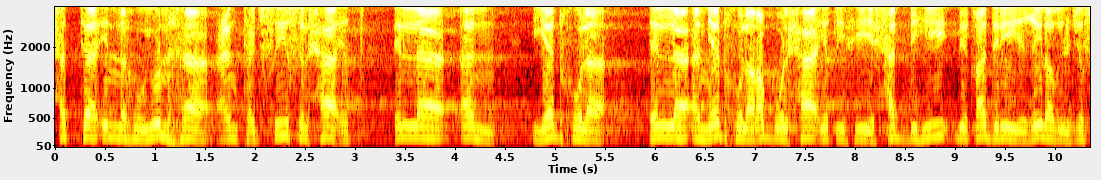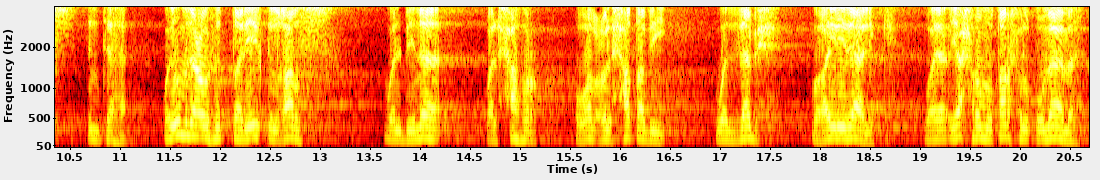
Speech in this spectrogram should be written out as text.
حتى إنه ينهى عن تجصيص الحائط إلا أن يدخل إلا أن يدخل رب الحائط في حده بقدر غلظ الجص. انتهى. ويمنع في الطريق الغرس والبناء والحفر ووضع الحطب والذبح وغير ذلك ويحرم طرح القمامة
